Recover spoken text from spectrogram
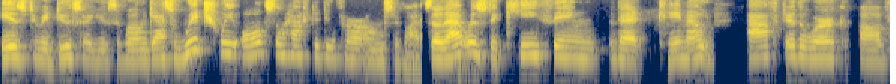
is to reduce our use of oil and gas, which we also have to do for our own survival. So that was the key thing that came out after the work of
